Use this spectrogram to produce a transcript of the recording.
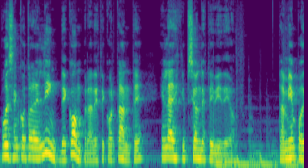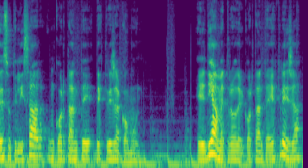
Puedes encontrar el link de compra de este cortante en la descripción de este video. También puedes utilizar un cortante de estrella común. El diámetro del cortante de estrella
